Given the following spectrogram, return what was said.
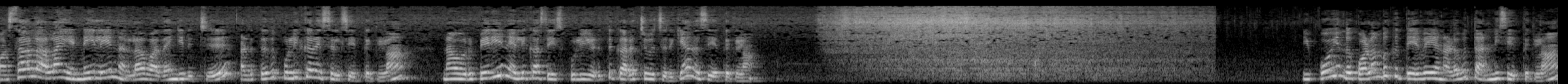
மசாலாலாம் எண்ணெயிலேயே நல்லா வதங்கிடுச்சு. அடுத்தது புளிக்கரைசல் சேர்த்துக்கலாம். நான் ஒரு பெரிய நெல்லிக்காய் சைஸ் புளி எடுத்து கரைச்சி வச்சிருக்கேன் அதை சேர்த்துக்கலாம். இப்போ இந்த குழம்புக்கு தேவையான அளவு தண்ணி சேர்த்துக்கலாம்.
